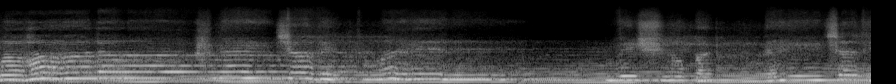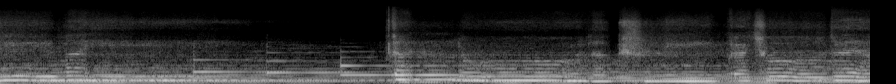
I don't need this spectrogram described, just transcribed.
महालक्ष्मी च विद्महे विष्णुपत्न्यै च धीमहि तन्नो लक्ष्मी प्रचोदयात्।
